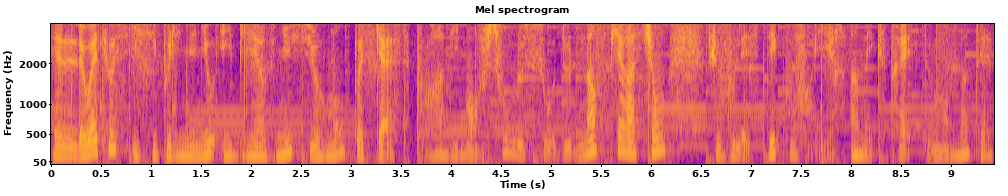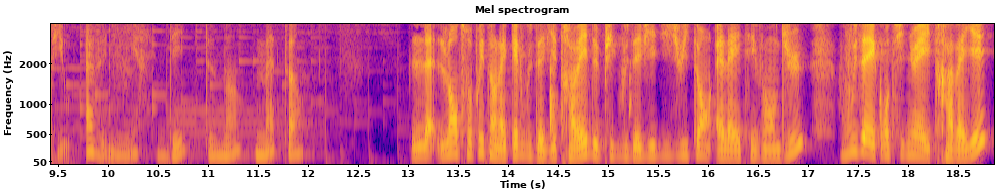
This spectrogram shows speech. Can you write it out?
Hello à tous, ici Pauline Agneau et bienvenue sur mon podcast. Pour un dimanche sous le sceau de l'inspiration, je vous laisse découvrir un extrait de mon interview à venir dès demain matin. L'entreprise dans laquelle vous aviez travaillé depuis que vous aviez 18 ans, elle a été vendue. Vous avez continué à y travailler.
